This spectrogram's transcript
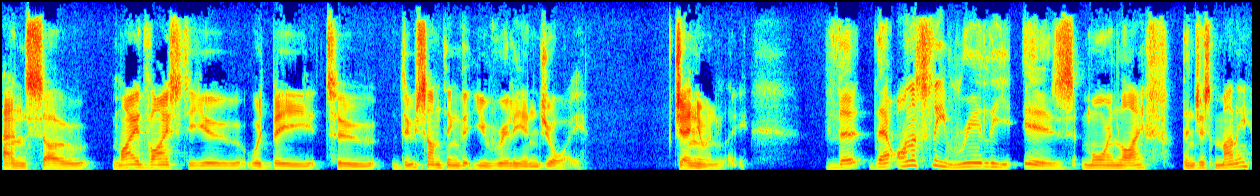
And so, my advice to you would be to do something that you really enjoy, genuinely. That there honestly really is more in life than just money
